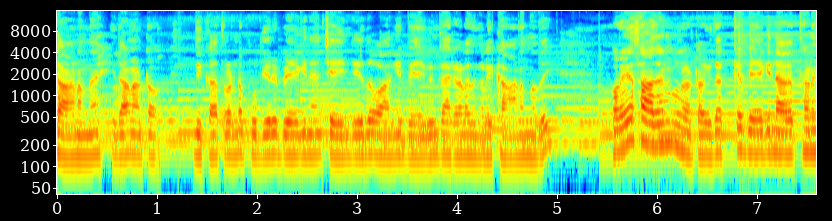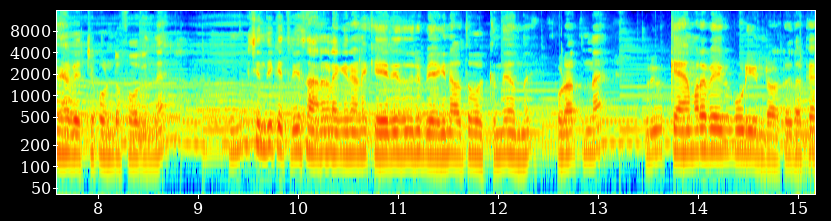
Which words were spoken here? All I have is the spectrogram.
കാണുന്നത് ഇതാണ് കേട്ടോ ദിക്കാത്രോൻ്റെ പുതിയൊരു ബാഗ് ഞാൻ ചേഞ്ച് ചെയ്ത് വാങ്ങിയ ബാഗും കാര്യങ്ങളാണ് നിങ്ങൾ ഈ കാണുന്നത് കുറേ സാധനങ്ങൾ കേട്ടോ. ഇതൊക്കെ ബാഗിനകത്താണ് ഞാൻ വെച്ച് കൊണ്ടുപോകുന്നത് നിങ്ങൾക്ക് ചിന്തിക്കുക ഇത്രയും സാധനങ്ങൾ എങ്ങനെയാണ് കയറി ചെയ്ത് ഒരു ബാഗിനകത്ത് വെക്കുന്നതെന്ന്. കൂടാതെ തന്നെ ഒരു ക്യാമറ ബാഗ് കൂടി ഉണ്ട് കേട്ടോ. ഇതൊക്കെ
